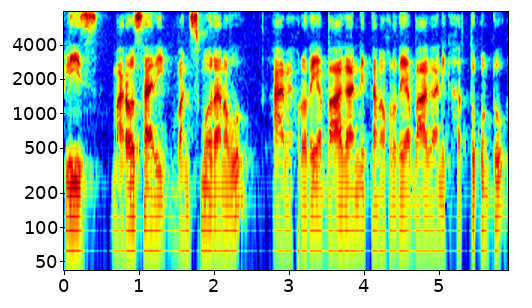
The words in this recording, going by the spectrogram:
ప్లీజ్ మరోసారి వన్స్ మోర్ అనవు. ఆమె హృదయ భాగాన్ని తన హృదయ భాగానికి హత్తుకుంటూ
